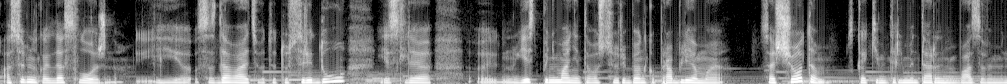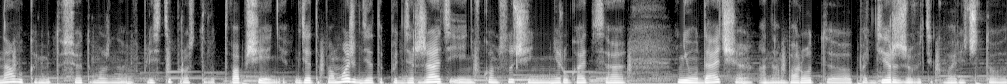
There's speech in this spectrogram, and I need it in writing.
особенно когда сложно. И создавать вот эту среду, если э, ну, есть понимание того, что у ребенка проблемы со счетом, с какими-то элементарными базовыми навыками, то все это можно вплести просто вот в общение. Где-то помочь, где-то поддержать, и ни в коем случае не ругать за неудачи, а наоборот э, поддерживать и говорить, что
